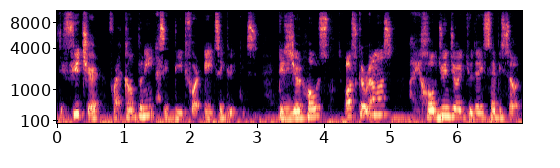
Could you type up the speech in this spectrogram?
the future for a company as it did for Eight Securities. This is your host, Oscar Ramos. I hope you enjoyed today's episode.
